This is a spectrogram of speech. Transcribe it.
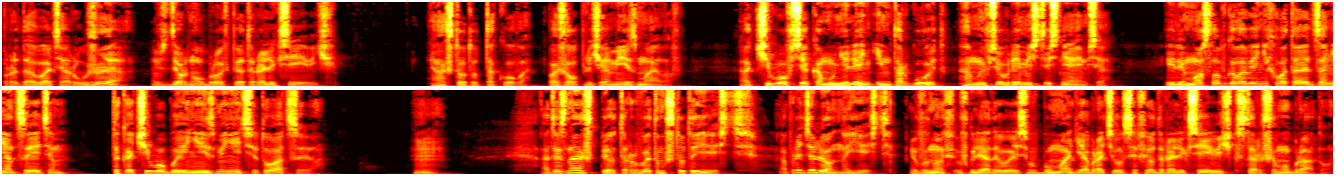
«Продавать оружие?» – вздернул бровь Петр Алексеевич. «А что тут такого?» – пожал плечами Измайлов. «Отчего все, кому не лень, им торгуют, а мы все время стесняемся? Или масла в голове не хватает заняться этим? Так отчего бы и не изменить ситуацию?» «Хм. А ты знаешь, Петр, в этом что-то есть. Определенно есть». Вновь вглядываясь в бумаги, обратился Федор Алексеевич к старшему брату.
